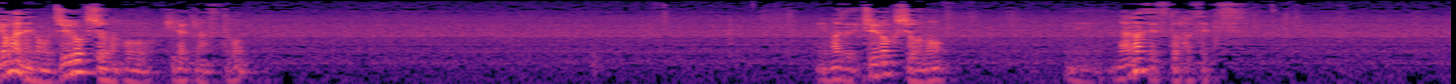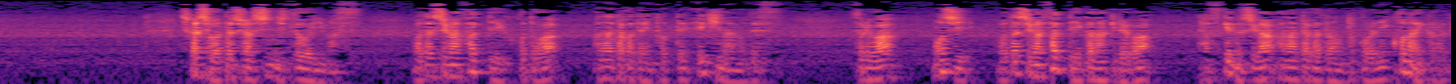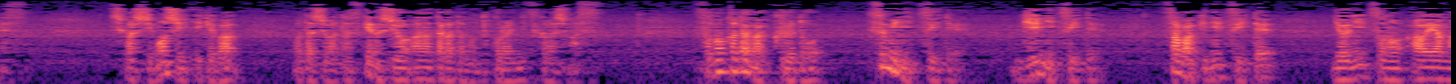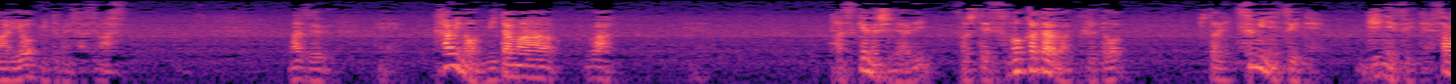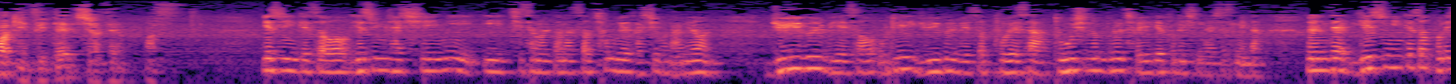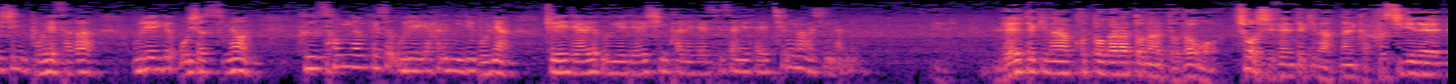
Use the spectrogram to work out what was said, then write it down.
ヨハネの16章の方を開きますと、まず16章の、7節と8節しかし私は真実を言います。私が去っていくことはあなた方にとって益なのです。それは、もし私が去っていかなければ、助け主があなた方のところに来ないからです。しかしもし行けば私は助け主をあなた方のところに使わします。その方が来ると罪について義について裁きについて世にその誤りを認めさせます。まず神の御霊は助け主でありそしてその方が来ると人に罪について義について裁きについて知らせます。 예수님께서 예수님 자신이 이 지상을 떠나서 천국에 가시고 나면 유익을 위해서 우리의 유익을 위해서 보혜사 도우시는 분을 저에게 보내신다 하셨습니다. 그런데 예수님께서 보내신 보혜사가 우리에게 오셨으면 그 성령께서 우리에게 하는 일이 뭐냐? 죄에 대하여 의에 대하여 심판에 대하여 세상에 대하여 책망하신답니다. 霊的な事柄となるとどうも超自然的な何か不思議で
